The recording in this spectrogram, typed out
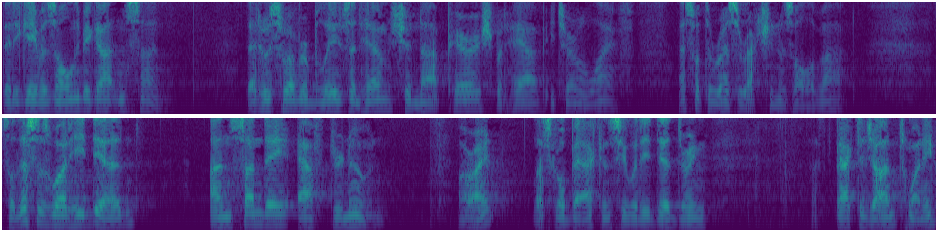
that he gave his only begotten son, that whosoever believes in him should not perish but have eternal life. That's what the resurrection is all about. So this is what he did on Sunday afternoon. All right? Let's go back and see what he did during back to John 20.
